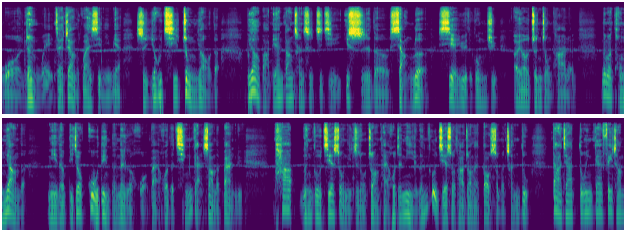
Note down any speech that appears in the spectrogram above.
我认为在这样的关系里面是尤其重要的。不要把别人当成是自己一时的享乐、泄欲的工具，而要尊重他人。那么同样的，你的比较固定的那个伙伴或者情感上的伴侣，他能够接受你这种状态，或者你能够接受他的状态到什么程度，大家都应该非常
